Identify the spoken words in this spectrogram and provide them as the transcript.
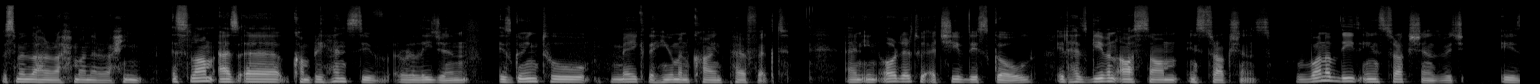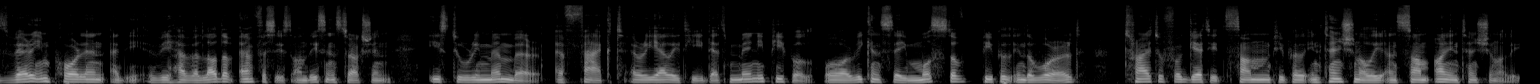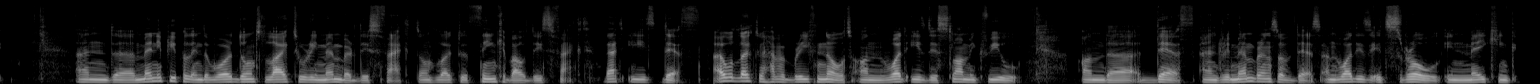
Bismillah ar-Rahman ar-Rahim. Islam as a comprehensive religion is going to make the humankind perfect. And in order to achieve this goal, it has given us some instructions. One of these instructions, which is very important and we have a lot of emphasis on this instruction is to remember a fact a reality that many people or we can say most of people in the world try to forget it some people intentionally and some unintentionally. And uh, many people in the world don't like to remember this fact don't like to think about this fact. That is death. I would like to have a brief note on what is the islamic view on the death and remembrance of death and what is its role in making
